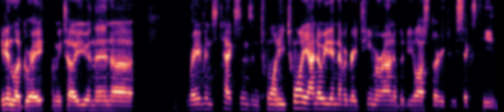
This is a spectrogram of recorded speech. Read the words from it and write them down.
He didn't look great, let me tell you. And then uh, Ravens, Texans in 2020. I know he didn't have a great team around it, but he lost 33 16.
